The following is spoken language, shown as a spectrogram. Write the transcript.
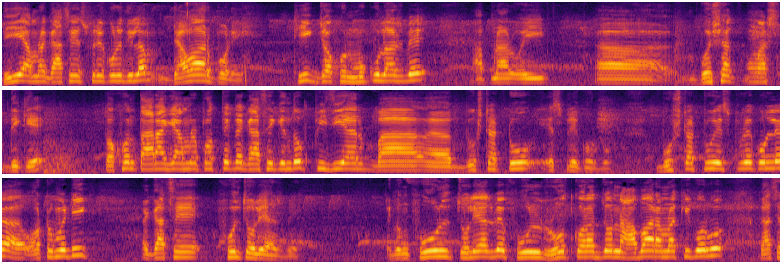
দিয়ে আমরা গাছে স্প্রে করে দিলাম। দেওয়ার পরে ঠিক যখন মুকুল আসবে আপনার ওই বৈশাখ মাস দিকে, তখন তার আগে আমরা প্রত্যেকটা গাছে কিন্তু পিজিআর বা বুস্টার টু স্প্রে করব। বুস্টার টু স্প্রে করলে অটোমেটিক গাছে ফুল চলে আসবে। এবং ফুল চলে আসবে, ফুল রোধ করার জন্য আবার আমরা কি করব? গাছে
